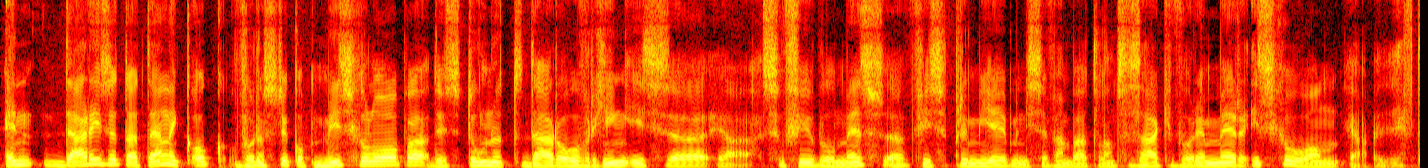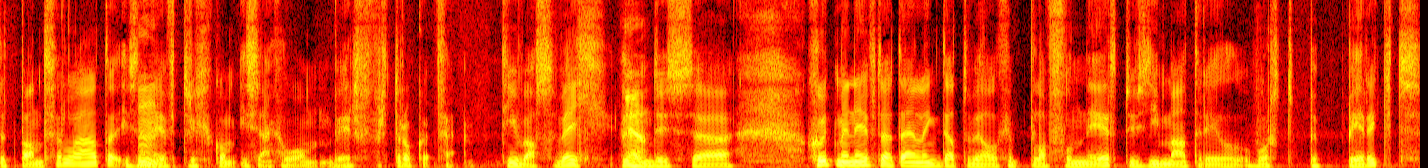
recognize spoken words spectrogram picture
En daar is het uiteindelijk ook voor een stuk op misgelopen. Dus toen het daarover ging, is uh, ja, Sophie Wilmes, uh, vicepremier, minister van Buitenlandse Zaken voor MR, is gewoon, ja, heeft het pand verlaten, is dan hmm. even teruggekomen, is dan gewoon weer vertrokken. die was weg. En dus uh, goed, men heeft uiteindelijk dat wel geplafonneerd, dus die maatregel wordt beperkt.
